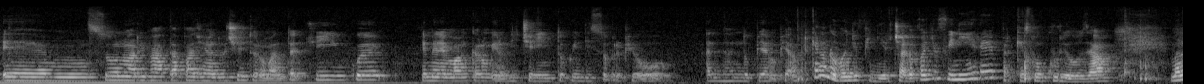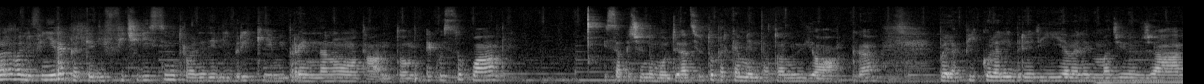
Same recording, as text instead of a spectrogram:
Ehm, sono arrivata a pagina 295 e me ne mancano meno di 100 quindi sto proprio andando piano piano. Perché non lo voglio finire? Cioè lo voglio finire perché sono curiosa ma non lo voglio finire perché è difficilissimo trovare dei libri che mi prendano tanto. E questo qua mi sta piacendo molto innanzitutto perché è ambientato a New York. Poi la piccola libreria me la immagino già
